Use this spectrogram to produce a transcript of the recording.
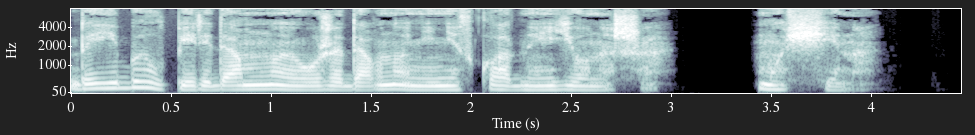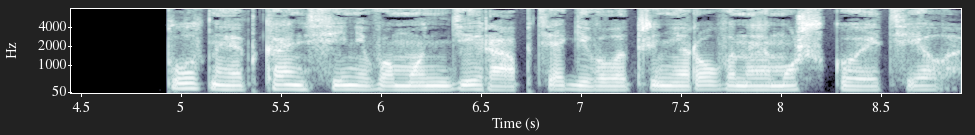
Да и был передо мной уже давно не нескладный юноша, мужчина. Плотная ткань синего мундира обтягивала тренированное мужское тело,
